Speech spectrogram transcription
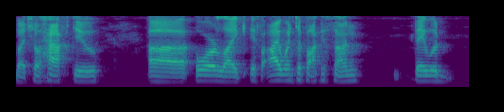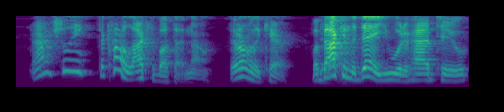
but she'll have to. Uh, or like if I went to Pakistan, they would actually they're kind of lax about that now. They don't really care. But back in the day, you would have had to.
